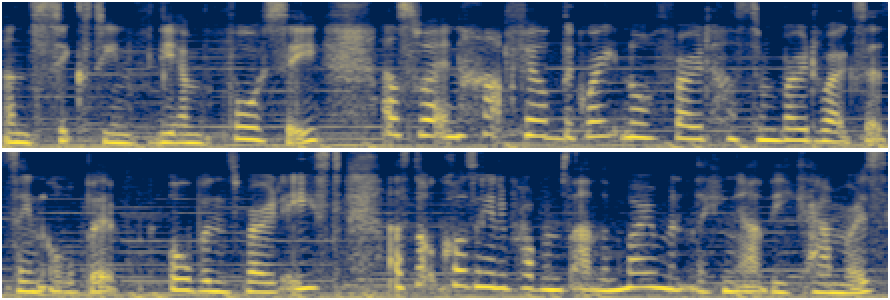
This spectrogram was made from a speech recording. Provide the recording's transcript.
and 16 for the M40. Elsewhere in Hatfield, the Great North Road has some roadworks at St Alb- Albans Road East. That's not causing any problems at the moment looking at the cameras.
